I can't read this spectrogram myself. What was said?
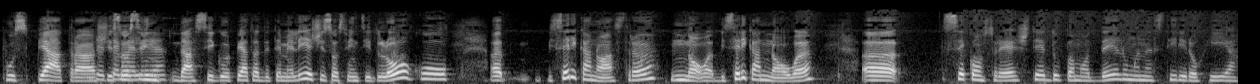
pus piatra De și s-a temelie. sfințit, da, sigur, piatra de temelie și s-a sfințit locul, uh, biserica noastră, nouă, biserica nouă, uh, se construiește după modelul mănăstirii Rohia,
